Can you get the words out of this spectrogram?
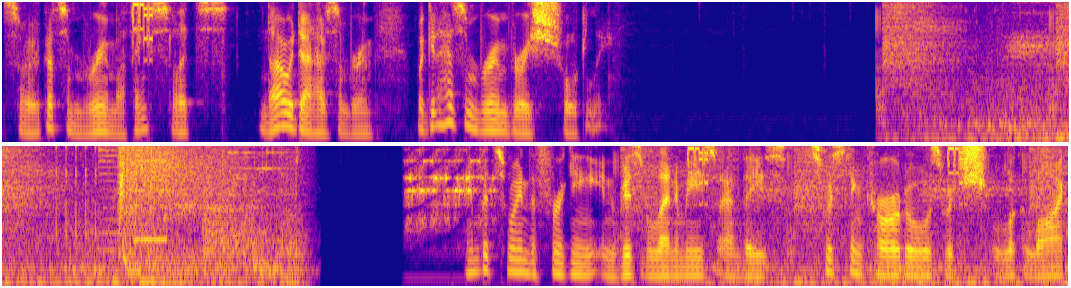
So we've got some room, I think. So let's... No, we don't have some room. We're going to have some room very shortly. In between the frigging invisible enemies and these twisting corridors which look like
